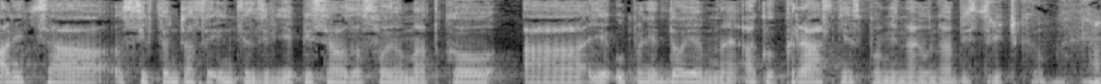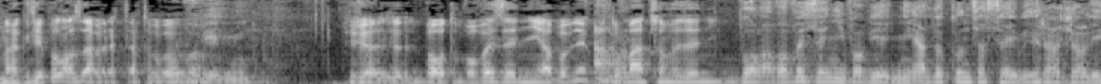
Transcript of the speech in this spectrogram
Alica si v tom čase intenzívne písala so svojou matkou a je úplne dojemné, ako krásne spomínajú na Bystričku. Ona kde bola zavretá? To bolo... Vo Viedni. Čiže bolo to vo vezení alebo v nejakom Áno, domácom vezení? Bola vo vezení vo Viedni a dokonca sa jej vyhrážali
